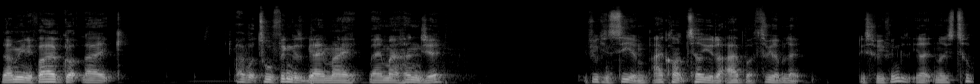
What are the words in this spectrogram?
you know I mean, if I've got like, I've got two fingers behind my behind my hand, yeah. If you can see them, I can't tell you that I've got three. I'm like, these three fingers. You're like, no, there's two.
